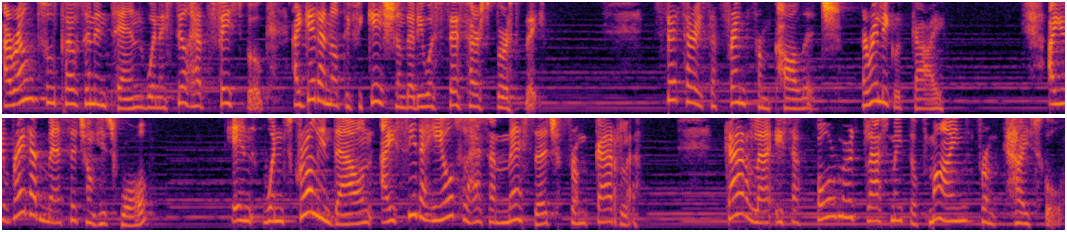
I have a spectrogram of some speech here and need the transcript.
Around 2010, when I still had Facebook, I get a notification that it was Cesar's birthday. Cesar is a friend from college, a really good guy. I write a message on his wall, and when scrolling down, I see that he also has a message from Carla. Carla is a former classmate of mine from high school.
